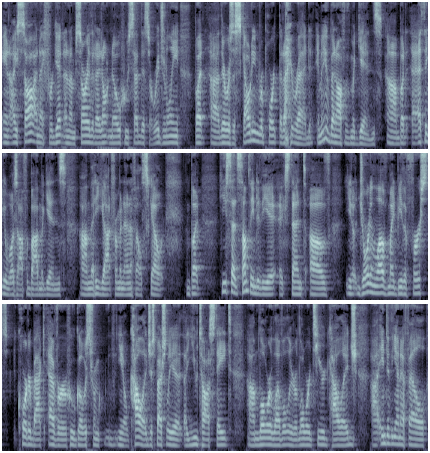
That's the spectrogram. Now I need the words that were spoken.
And I saw, and I forget, and I'm sorry that I don't know who said this originally, but uh, there was a scouting report that I read. It may have been off of McGinn's, uh, but I think it was off of Bob McGinn's um, that he got from an NFL scout. But he said something to the extent of, you know, Jordan Love might be the first quarterback ever who goes from you know college, especially a, a Utah State um, lower level or lower tiered college, uh, into the NFL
